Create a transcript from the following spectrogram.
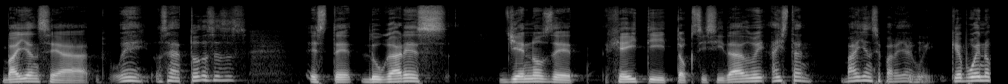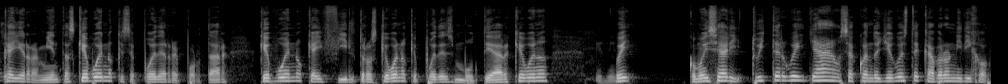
váyanse a, güey, o sea, todos esos este, lugares llenos de hate y toxicidad, güey. Ahí están. Váyanse para allá, güey. Qué bueno que hay herramientas, qué bueno que se puede reportar, qué bueno que hay filtros, qué bueno que puedes mutear, qué bueno. Güey, como dice Ari, Twitter, güey, ya, o sea, cuando llegó este cabrón y dijo,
